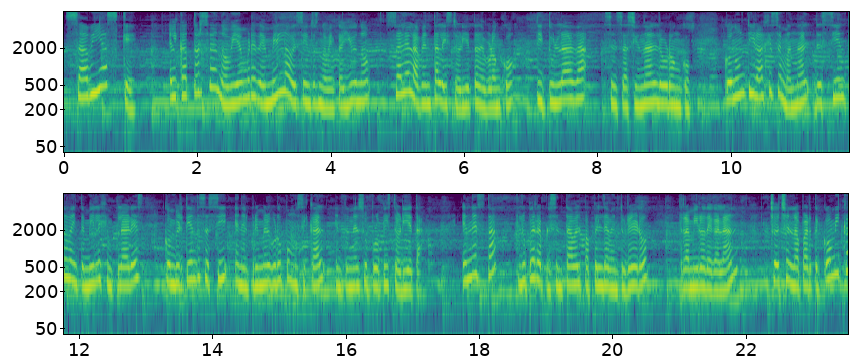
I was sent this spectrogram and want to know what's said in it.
¿Sabías que? El 14 de noviembre de 1991 sale a la venta la historieta de Bronco titulada Sensacional de Bronco, con un tiraje semanal de 120.000 ejemplares, convirtiéndose así en el primer grupo musical en tener su propia historieta. En esta, Lupe representaba el papel de aventurero, Ramiro de galán, Chocha en la parte cómica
